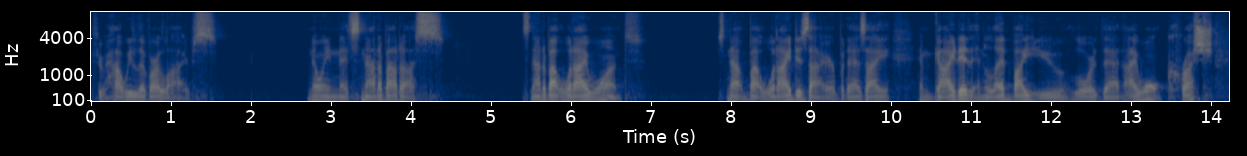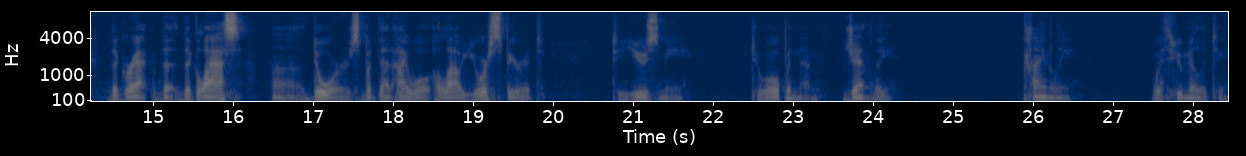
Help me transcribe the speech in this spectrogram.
through how we live our lives, knowing that it's not about us, it's not about what I want. It's not about what I desire, but as I am guided and led by you, Lord, that I won't crush the, gra- the, the glass uh, doors, but that I will allow your Spirit to use me to open them gently, kindly, with humility.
